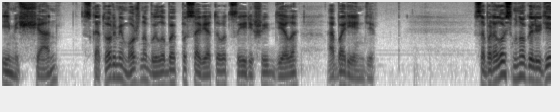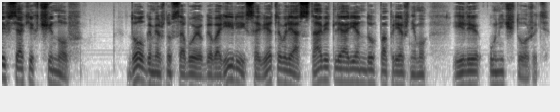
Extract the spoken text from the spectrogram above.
и мещан, с которыми можно было бы посоветоваться и решить дело об аренде. Собралось много людей всяких чинов. Долго между собою говорили и советовали, оставить ли аренду по-прежнему или уничтожить.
